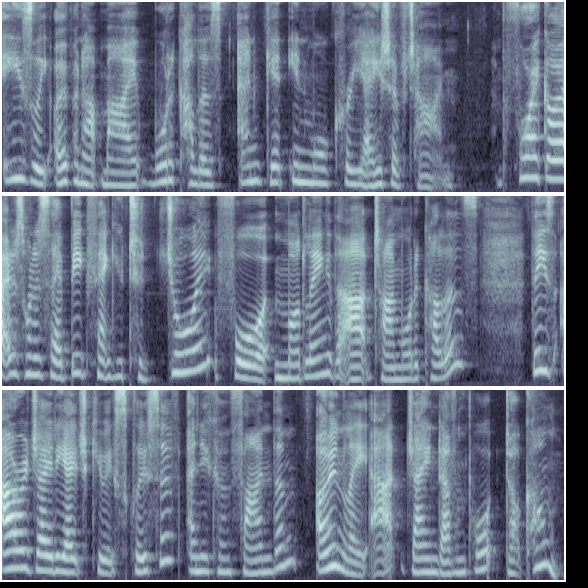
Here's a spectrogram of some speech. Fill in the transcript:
easily open up my watercolors and get in more creative time. Before I go, I just want to say a big thank you to Joy for modeling the Art Time watercolors. These are a JDHQ exclusive and you can find them only at janedavenport.com.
